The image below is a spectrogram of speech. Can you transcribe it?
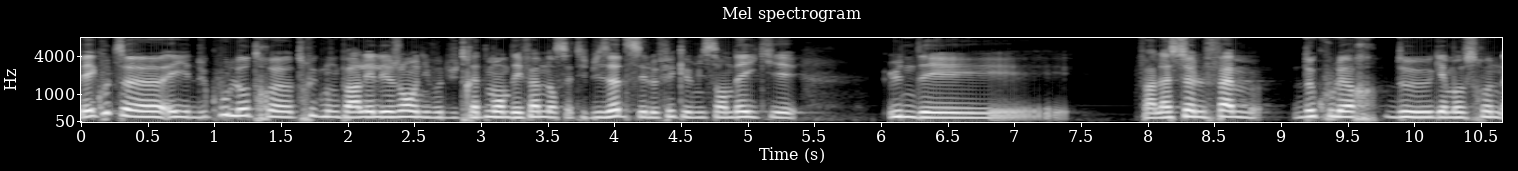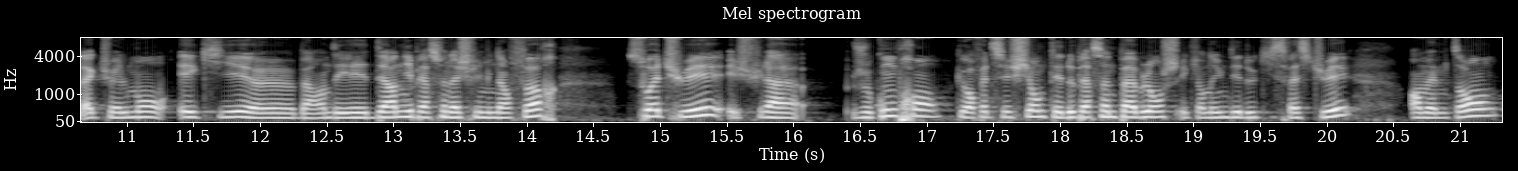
Mais écoute, euh, et du coup l'autre euh, truc dont parlaient les gens au niveau du traitement des femmes dans cet épisode, c'est le fait que Missandei, qui est une des, enfin la seule femme de couleur de Game of Thrones actuellement et qui est euh, bah, un des derniers personnages féminins forts, soit tuée. Et je suis là, je comprends que en fait c'est chiant que t'aies deux personnes pas blanches et qu'il y en a une des deux qui se fasse tuer. En même temps,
